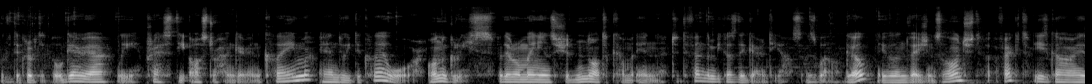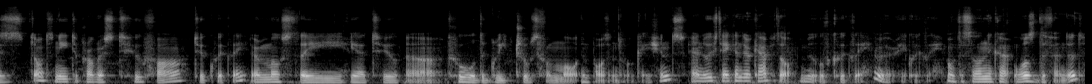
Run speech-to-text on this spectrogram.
We've decrypted Bulgaria, we press the Austro-Hungarian claim, and we declare war on Greece. The Romanians should not come in to defend them because they guarantee us as well. Go. Naval invasions launched. Perfect. These guys don't need to progress too far, too quickly. They're mostly here to uh, pull the Greek troops from more important locations. And we've taken their capital. Move quickly. Very quickly. Oh, Thessalonica was defended,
